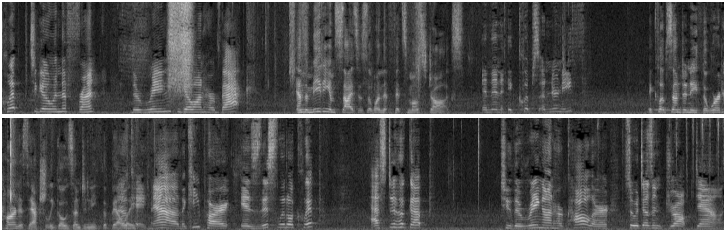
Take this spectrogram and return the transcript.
clip to go in the front, the ring to go on her back, and the medium size is the one that fits most dogs. and then it clips underneath. It clips underneath. The word harness actually goes underneath the belly. Okay, now the key part is this little clip has to hook up to the ring on her collar so it doesn't drop down.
